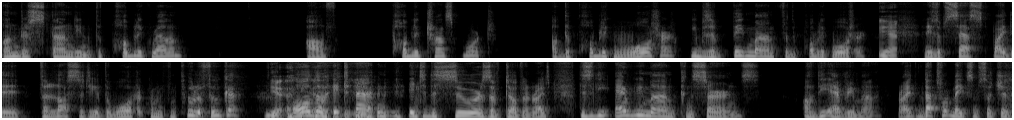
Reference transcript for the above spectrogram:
understanding of the public realm, of public transport, of the public water. He was a big man for the public water. Yeah. And he's obsessed by the velocity of the water coming from Poulaphouca Yeah. all the way down into the sewers of Dublin, right? This is the everyman concerns of the everyman, right? And that's what makes him such an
